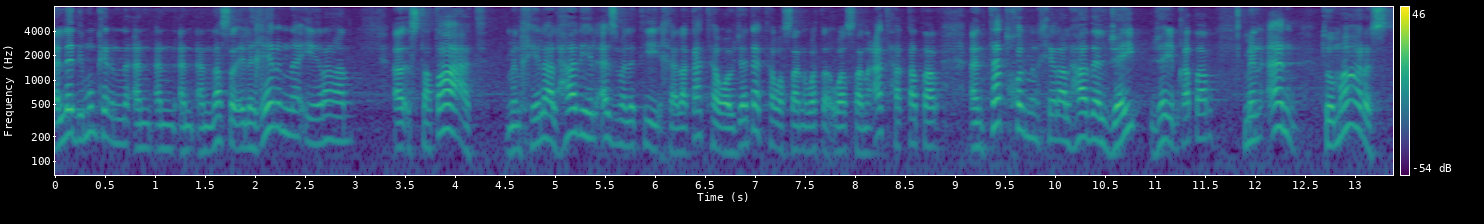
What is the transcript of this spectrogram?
الذي ممكن أن أن أن, أن نصل إلى غير أن إيران استطاعت من خلال هذه الأزمة التي خلقتها ووجدتها وصنعتها قطر أن تدخل من خلال هذا الجيب جيب قطر من أن تمارس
